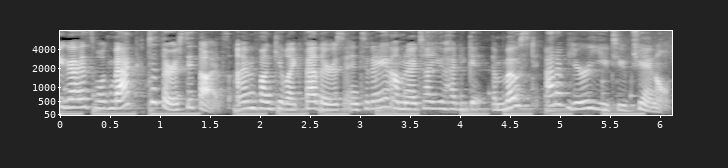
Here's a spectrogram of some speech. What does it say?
you guys, welcome back to Thirsty Thoughts. I'm Funky Like Feathers and today I'm gonna tell you how to get the most out of your YouTube channel.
